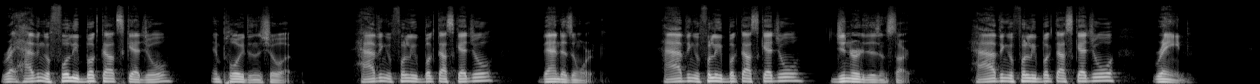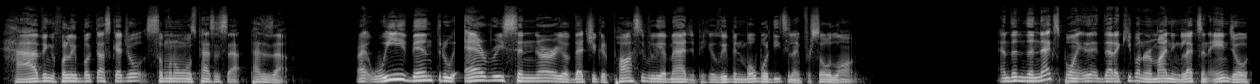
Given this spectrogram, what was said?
right? Having a fully booked out schedule, employee doesn't show up. Having a fully booked out schedule, van doesn't work. Having a fully booked out schedule, generator doesn't start. Having a fully booked out schedule, rain. Having a fully booked out schedule, someone almost passes out. Passes out right? We've been through every scenario that you could possibly imagine because we've been mobile detailing for so long. And then the next point eh, that I keep on reminding Lex and Angel,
